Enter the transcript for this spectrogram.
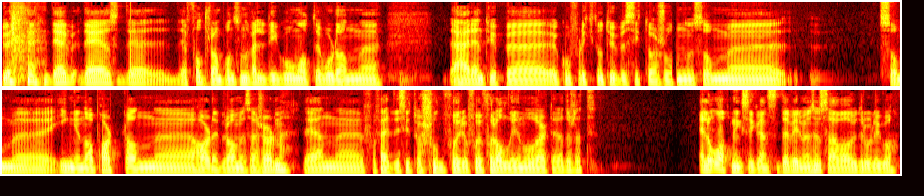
det, det, det, er fått fram på en sånn veldig god måte hvordan eh, det her er en type konflikt og type situasjon som, eh, som eh, ingen av partene har det bra med seg sjøl med. Det er en forferdelig situasjon for, for, for, alle involverte, rett og slett. Eller åpningssekvensen til filmen syns jeg var utrolig god.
